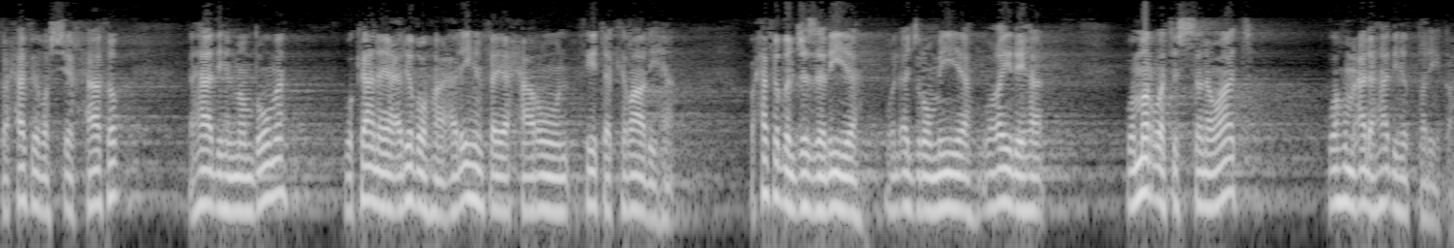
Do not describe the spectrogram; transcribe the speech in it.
فحفظ الشيخ حافظ هذه المنظومة وكان يعرضها عليهم فيحارون في تكرارها وحفظ الجزرية والأجرومية وغيرها ومرت السنوات وهم على هذه الطريقة.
